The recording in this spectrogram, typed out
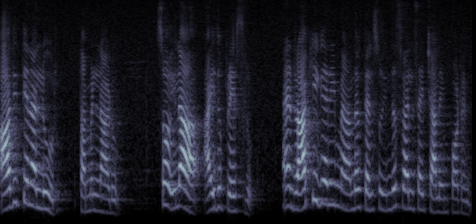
ఆదిత్యనల్లూర్ తమిళనాడు. సో ఇలా ఐదు ప్లేస్లు. అండ్ రాఖీగరి మనందరికి తెలుసు ఇందస్ వ్యాలీ సైడ్ చాలా ఇంపార్టెంట్.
